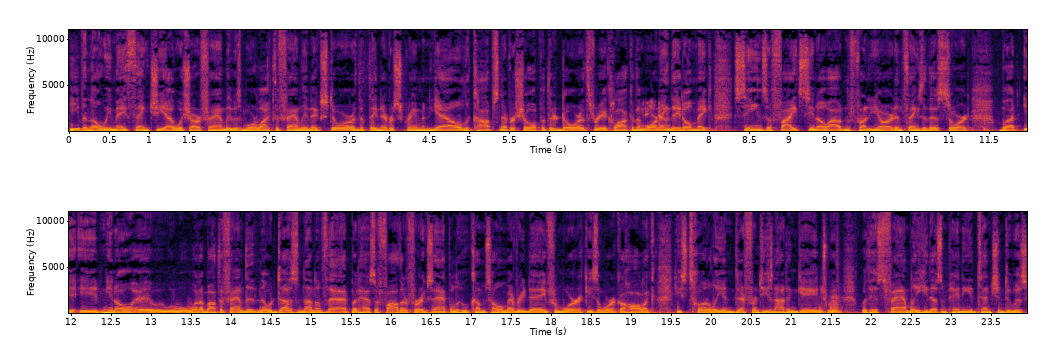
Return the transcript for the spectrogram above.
even though we may think gee I wish our family was more like the family next door that they never scream and yell the cops never show up at their door at three o'clock in the morning yeah. they don't make scenes of fights you know out in the front yard and things of this sort. But, it, it, you know, uh, what about the family that, no, does none of that, but has a father, for example, who comes home every day from work. He's a workaholic. He's totally indifferent. He's not engaged mm-hmm. with, with his family. He doesn't pay any attention to his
